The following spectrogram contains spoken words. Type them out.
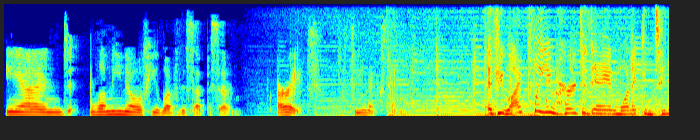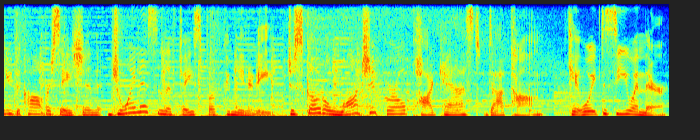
and let me know if you love this episode. All right, see you next time. If you liked what you heard today and want to continue the conversation, join us in the Facebook community. Just go to launchitgirlpodcast.com. Can't wait to see you in there.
